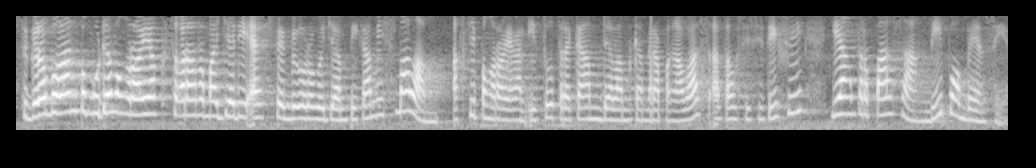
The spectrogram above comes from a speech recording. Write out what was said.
Segerombolan pemuda mengeroyok seorang remaja di SPBU Rogo Jampi Kamis malam. Aksi pengeroyokan itu terekam dalam kamera pengawas atau CCTV yang terpasang di pom bensin.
